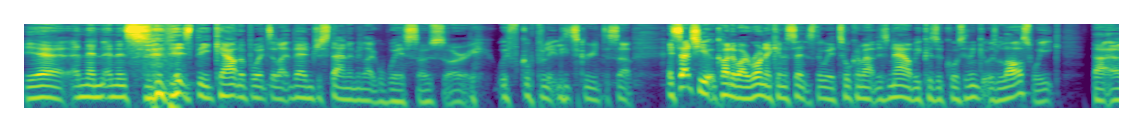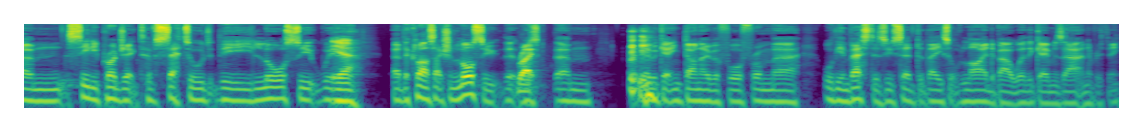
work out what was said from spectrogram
Yeah, and then and then there's the counterpoint to like them just standing there like, "We're so sorry, we've completely screwed this up." It's actually kind of ironic in a sense that we're talking about this now because, of course, I think it was last week that um, CD Projekt have settled the lawsuit with Yeah. uh, the class action lawsuit that Right. was, um, they were getting done over for from uh, all the investors who said that they sort of lied about where the game was at and everything.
